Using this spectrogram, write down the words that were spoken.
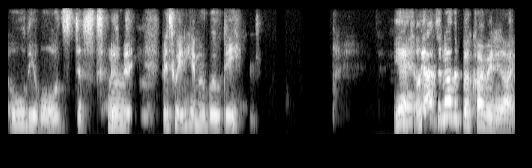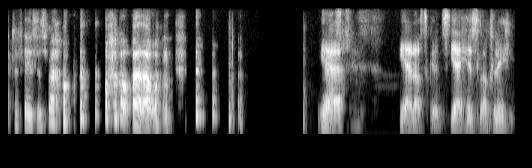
all the awards, just mm. between him and Will D. Yeah, yeah, that's another book I really liked of his as well. I forgot about that one. yeah, yeah, that's good. Yeah, he's lovely.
